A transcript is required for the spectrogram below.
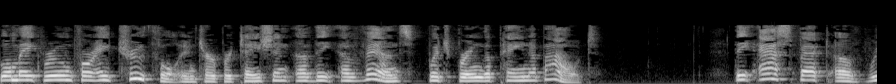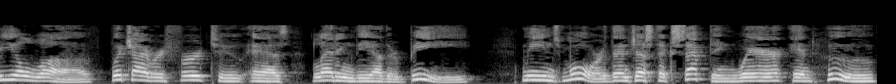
will make room for a truthful interpretation of the events which bring the pain about. The aspect of real love, which I refer to as letting the other be, means more than just accepting where and who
